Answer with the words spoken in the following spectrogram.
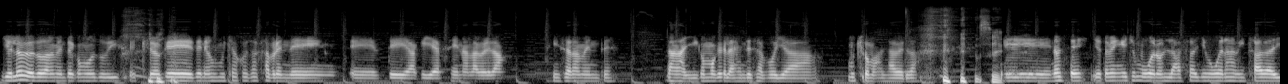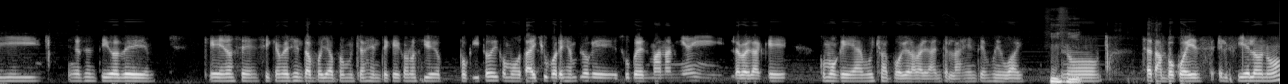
Yo lo veo totalmente como tú dices. Creo que tenemos muchas cosas que aprender eh, de aquella escena, la verdad, sinceramente. Dan allí como que la gente se apoya mucho más, la verdad. sí. Eh, no sé, yo también he hecho muy buenos lazos y muy buenas amistades allí, en el sentido de que, no sé, sí que me siento apoyado por mucha gente que he conocido poquito y como Taichu, por ejemplo, que es súper hermana mía y la verdad que como que hay mucho apoyo, la verdad, entre la gente, es muy guay. No, o sea, tampoco es el cielo, ¿no?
